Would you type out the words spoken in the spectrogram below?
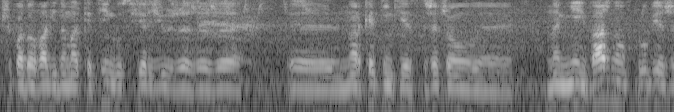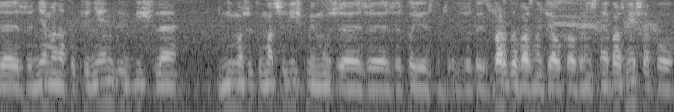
przykładał wagi do marketingu. Stwierdził, że, że, że marketing jest rzeczą najmniej ważną w klubie, że, że nie ma na to pieniędzy w Wiśle. Mimo, że tłumaczyliśmy mu, że, że, że, to jest, że to jest bardzo ważna działka, wręcz najważniejsza po,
